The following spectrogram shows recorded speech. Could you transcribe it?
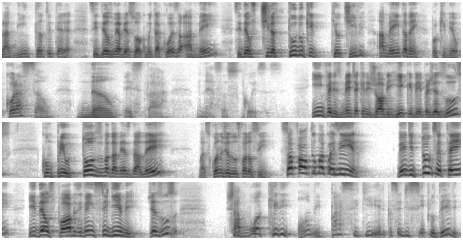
Para mim, tanto interessa. Se Deus me abençoa com muita coisa, amém. Se Deus tira tudo que, que eu tive, amém também. Porque meu coração não está nessas coisas. Infelizmente, aquele jovem rico que veio para Jesus cumpriu todos os mandamentos da lei, mas quando Jesus falou assim: só falta uma coisinha, vende tudo que você tem e dê aos pobres e vem seguir-me. Jesus chamou aquele homem para seguir ele, para ser discípulo dele.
